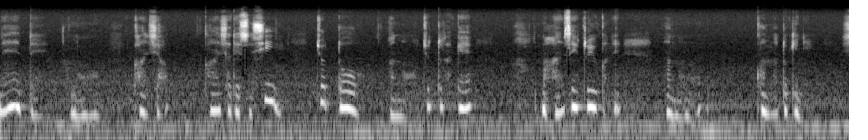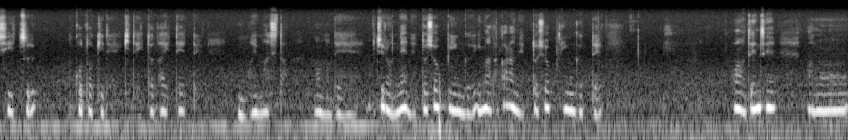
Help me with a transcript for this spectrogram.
えねえってあの感謝感謝ですしちょっとあのちょっとだけまあ、反省というかねあのこんな時にシーツごときで来ていただいてって思いました。なのでもちろんねネットショッピング今だからネットショッピングっては全然あの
